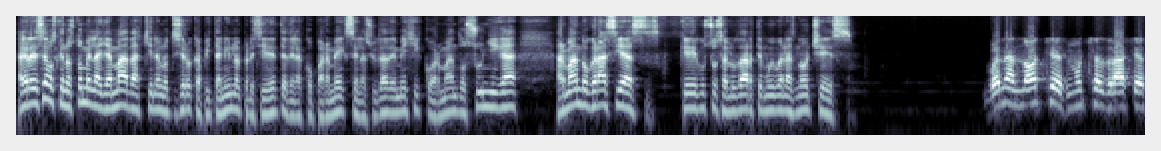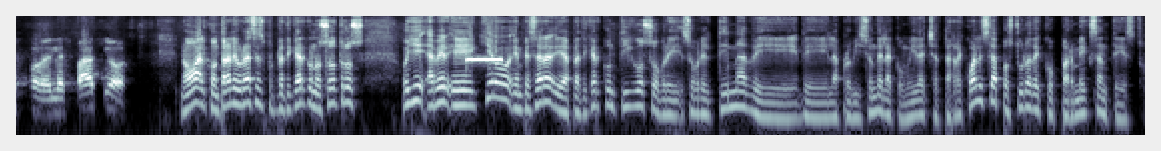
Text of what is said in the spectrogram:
Agradecemos que nos tome la llamada aquí en el Noticiero Capitanino al presidente de la Coparmex en la Ciudad de México, Armando Zúñiga. Armando, gracias. Qué gusto saludarte. Muy buenas noches. Buenas noches. Muchas gracias por el espacio. No, al contrario, gracias por platicar con nosotros. Oye, a ver, eh, quiero empezar a, a, platicar contigo sobre, sobre el tema de, de, la provisión de la comida chatarra. ¿Cuál es la postura de Coparmex ante esto?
